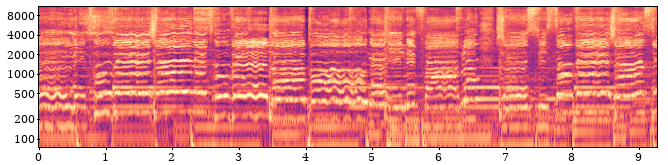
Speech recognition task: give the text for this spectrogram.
l'ai trouvé, je l'ai trouvé, le bonheur ineffable. Suis sauvé, je suis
